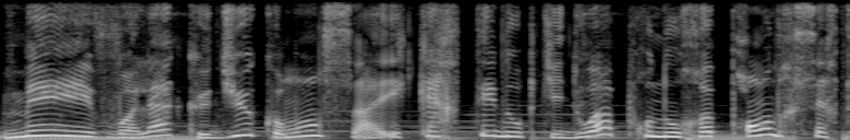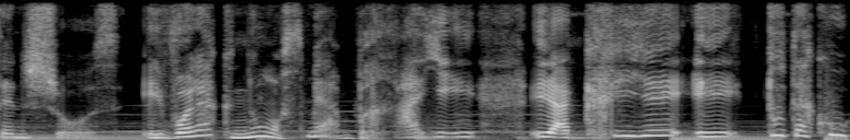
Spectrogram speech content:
Mais voilà que Dieu commence à écarter nos petits doigts pour nous reprendre certaines choses. Et voilà que nous, on se met à brailler et à crier et tout à coup,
